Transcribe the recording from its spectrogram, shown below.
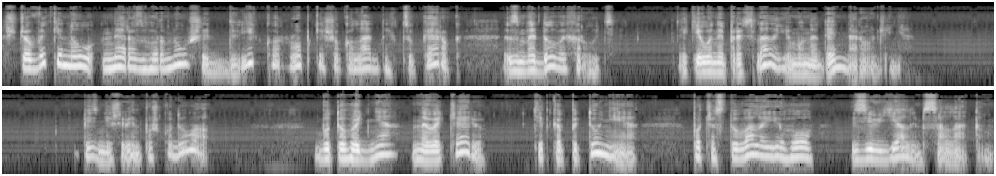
що викинув, не розгорнувши дві коробки шоколадних цукерок з медових руць, які вони прислали йому на день народження. Пізніше він пошкодував, бо того дня на вечерю тітка Петунія почастувала його зів'ялим салатом.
